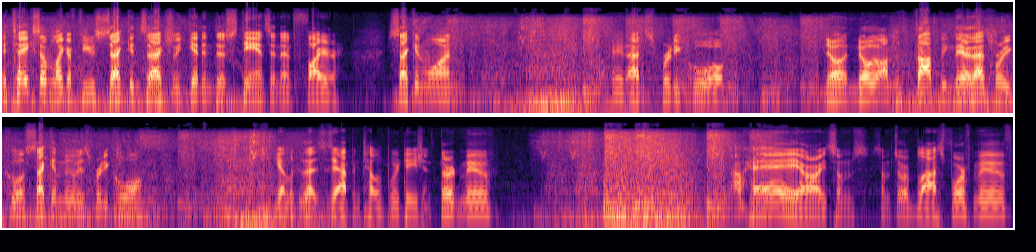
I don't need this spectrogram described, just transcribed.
it takes him like a few seconds to actually get into stance and then fire. Second one. Okay, that's pretty cool. No, no, I'm stopping there. That's pretty cool. Second move is pretty cool. Yeah, look at that zap and teleportation. Third move. Oh, hey. All right, some some sort of blast. Fourth move.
